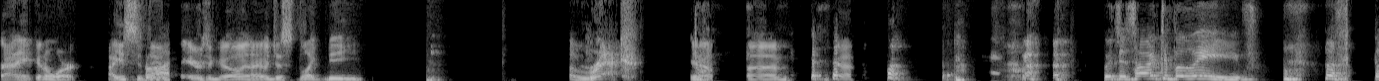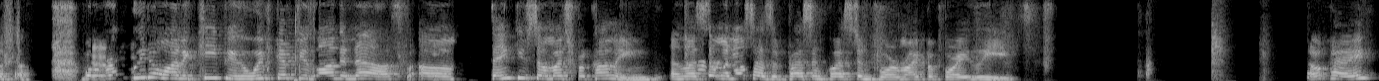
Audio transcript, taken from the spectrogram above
that ain't going to work. I used to do Right. years ago, and I would just like be a wreck, you know. Um, which is hard to believe. well, Yeah. Ray, we don't want to keep you. We've kept you long enough. Um, thank you so much for coming. Unless someone else has a pressing question for him right before he leaves. Okay.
